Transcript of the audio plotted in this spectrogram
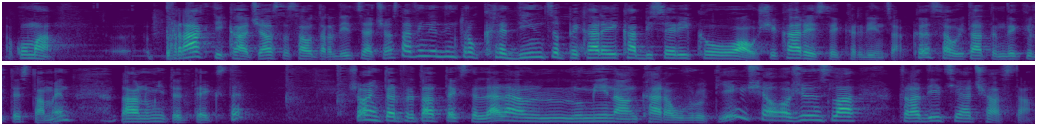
Acum, practica aceasta sau tradiția aceasta vine dintr-o credință pe care ei ca biserică o au. Și care este credința? Că s-au uitat în Vechiul Testament la anumite texte și au interpretat textele alea în lumina în care au vrut ei și au ajuns la tradiția aceasta.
